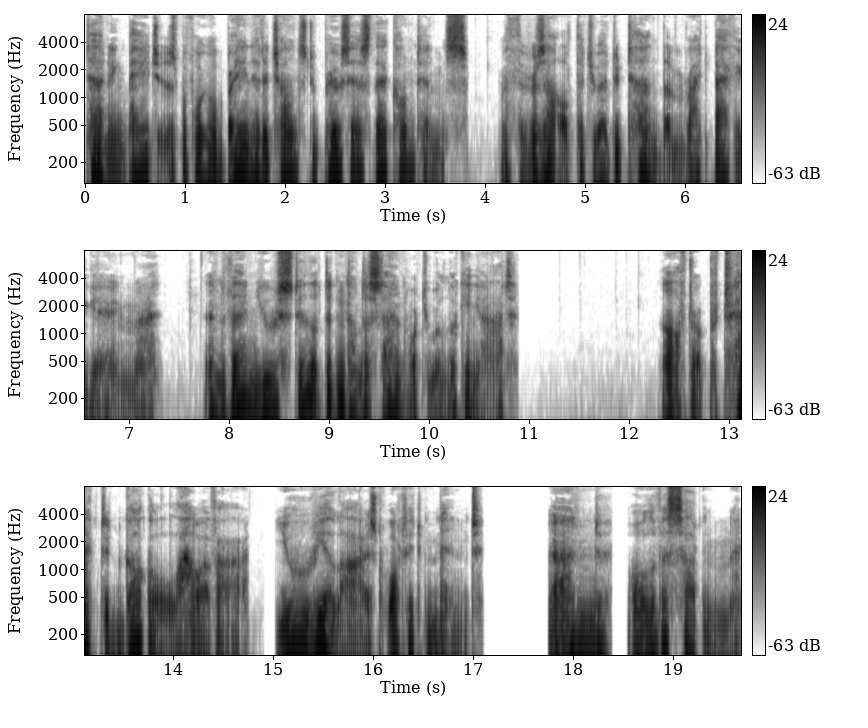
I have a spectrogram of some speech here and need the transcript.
turning pages before your brain had a chance to process their contents, with the result that you had to turn them right back again and then you still didn't understand what you were looking at. After a protracted goggle, however, you realized what it meant, and all of a sudden,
